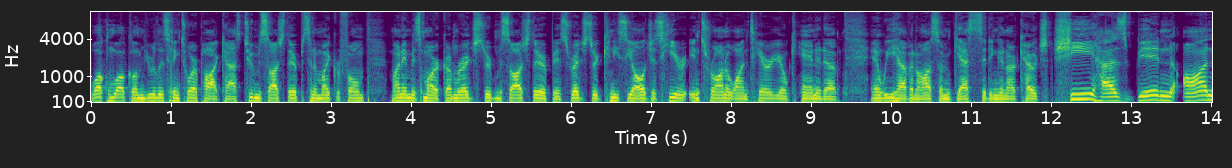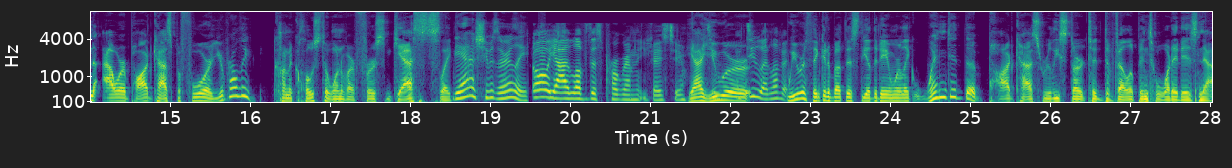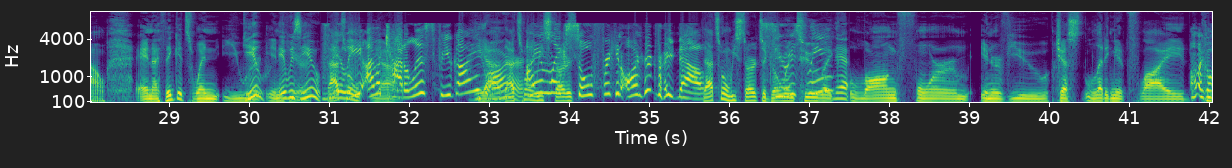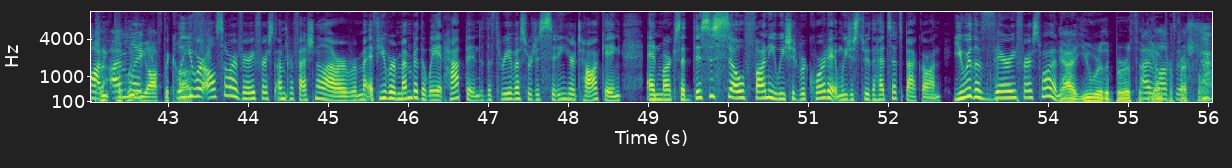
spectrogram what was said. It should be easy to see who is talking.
Speaker 1: Welcome, welcome. You're listening to our podcast, Two Massage Therapists and a Microphone. My name is Mark. I'm a registered massage therapist, registered kinesiologist here in Toronto, Ontario, Canada. And we have an awesome guest sitting in our couch. She has been on our podcast before. You're probably kind of close to one of our first guests. Like,
Speaker 2: Yeah, she was early.
Speaker 3: Oh yeah, I love this program that you guys do.
Speaker 1: yeah, you
Speaker 3: do.
Speaker 1: were.
Speaker 3: I do. I love it.
Speaker 1: We were thinking about this the other day and we're like, when did the podcast really start to develop into what it is now? And I think it's when you,
Speaker 2: You.
Speaker 1: were in
Speaker 2: It was you.
Speaker 1: That's
Speaker 3: really?
Speaker 1: when-
Speaker 3: I'm
Speaker 1: yeah.
Speaker 3: a catalyst for you guys.
Speaker 2: You
Speaker 1: Yeah,
Speaker 2: are.
Speaker 1: that's when
Speaker 3: I
Speaker 1: we
Speaker 3: am
Speaker 1: started.
Speaker 3: like so freaking honored right now.
Speaker 1: That's when we started to go
Speaker 3: Seriously?
Speaker 1: into like
Speaker 2: Yeah.
Speaker 1: long form interview, just letting it fly.
Speaker 3: Oh my God,
Speaker 1: complete-
Speaker 3: I'm
Speaker 1: completely
Speaker 3: like-
Speaker 1: off the cuff.
Speaker 2: Well, you were also our very first unprofessional hour. If you remember the way it happened, the three of us were just sitting here talking, and Mark said, This is so funny. We should record it. And we just threw the headsets back on. You were the very first one.
Speaker 1: yeah, you were the birth of
Speaker 3: I
Speaker 1: the
Speaker 3: love this.
Speaker 1: unprofessional.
